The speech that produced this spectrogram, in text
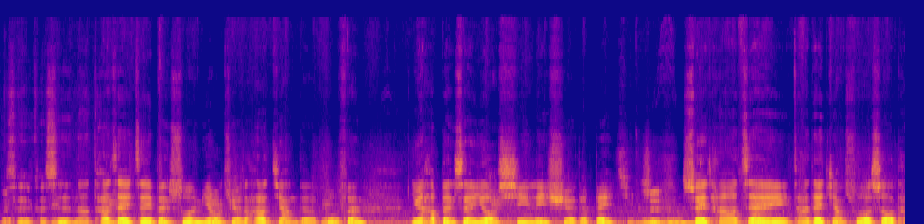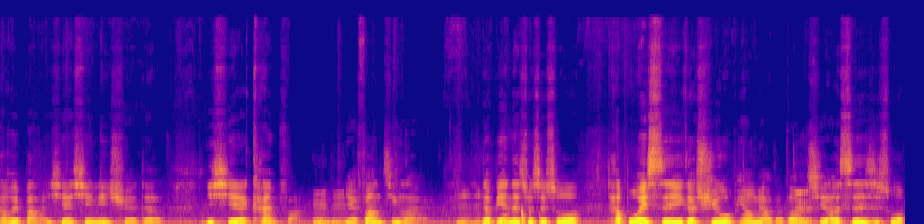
对，是，可是那她在这一本书里面，嗯。我觉得她讲的部分，因为他本身有心理学的背景，是。所以他在他在讲述的时候，他会把一些心理学的一些看法嗯嗯。也放进来，嗯。那变得就是说，它不会是一个虚无缥缈的东西，而是是说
